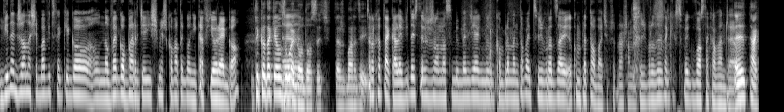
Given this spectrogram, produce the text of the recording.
widać, że ona się bawi takiego nowego, bardziej śmieszkowatego Nika Fiorego, Tylko takiego złego e... dosyć, też bardziej. Trochę tak, ale widać też, że ona sobie będzie jakby komplementować coś w rodzaju, kompletować, przepraszam, coś w rodzaju takich swoich własnych Avengerów. E, tak,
